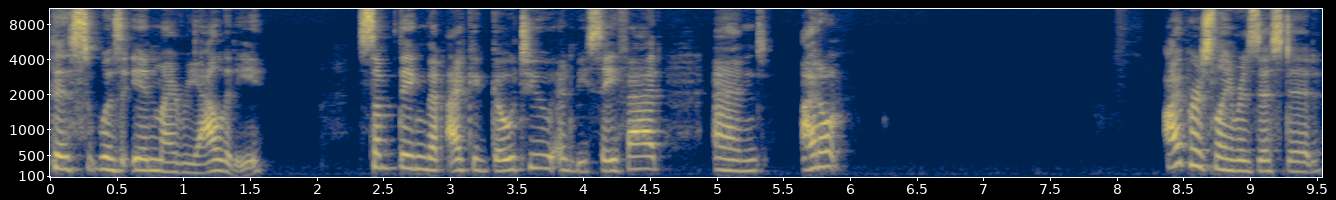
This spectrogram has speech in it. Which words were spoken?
this was in my reality, something that I could go to and be safe at. And I don't, I personally resisted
